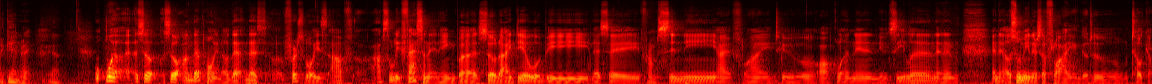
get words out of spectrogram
again, Right. Yeah. Well, so so on that point though, that that's first of all is absolutely fascinating. But so the idea would be, let's say, from Sydney, I fly to Auckland in New Zealand, and and then assuming there's a flight, and go to Tokyo,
